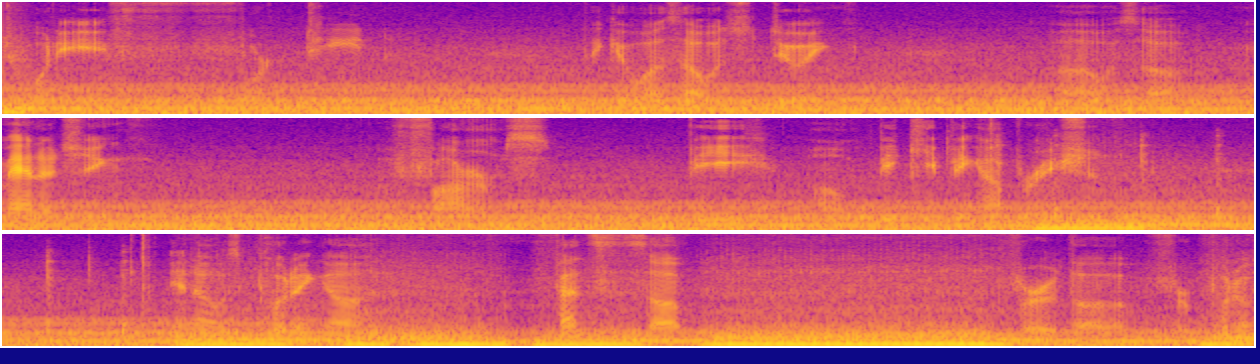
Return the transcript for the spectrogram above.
2014, I think it was, I was doing, uh, was uh, managing a farm's bee um, beekeeping operation, and I was putting uh, fences up for the for put up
